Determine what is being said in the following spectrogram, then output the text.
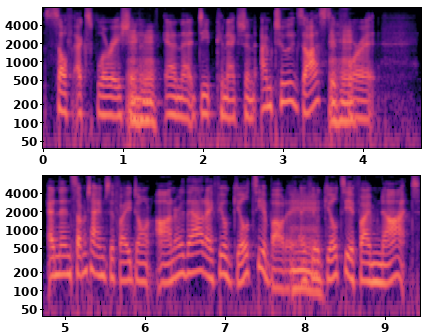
self exploration and, mm-hmm. and that deep connection. I'm too exhausted mm-hmm. for it. And then sometimes if I don't honor that, I feel guilty about it. I feel mm. guilty if I'm not,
